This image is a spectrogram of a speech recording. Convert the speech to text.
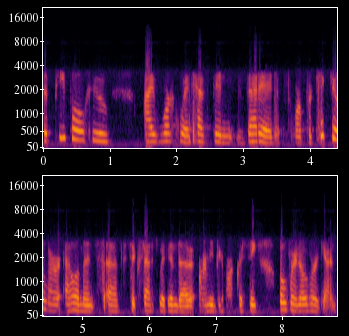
the people who I work with have been vetted for particular elements of success within the Army bureaucracy over and over again.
